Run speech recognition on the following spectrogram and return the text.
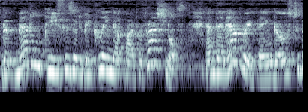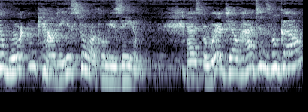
The metal pieces are to be cleaned up by professionals. And then everything goes to the Wharton County Historical Museum. As for where Joe Hudgins will go,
